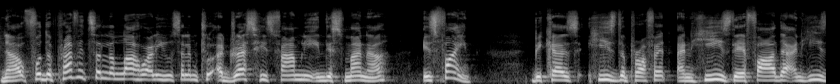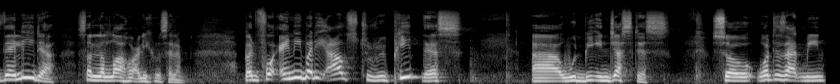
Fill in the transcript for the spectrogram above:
Now, for the Prophet ﷺ to address his family in this manner is fine because he's the Prophet and he's their father and he's their leader. ﷺ. But for anybody else to repeat this uh, would be injustice. So, what does that mean?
